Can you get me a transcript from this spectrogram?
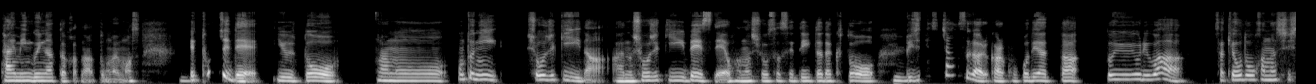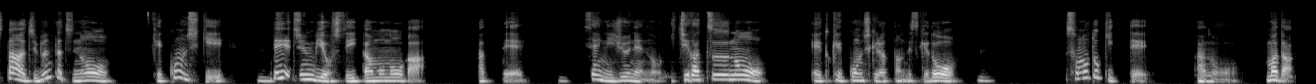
タイミングになったかなと思います。で、当時で言うと、あの、本当に正直な、あの、正直ベースでお話をさせていただくと、ビジネスチャンスがあるからここでやったというよりは、先ほどお話しした自分たちの結婚式で準備をしていたものがあって、2020年の1月の、えーと、結婚式だったんですけど、その時って、あの、まだ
